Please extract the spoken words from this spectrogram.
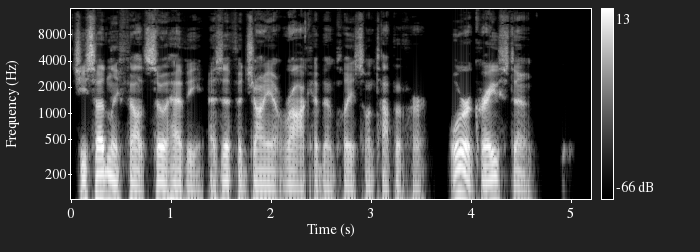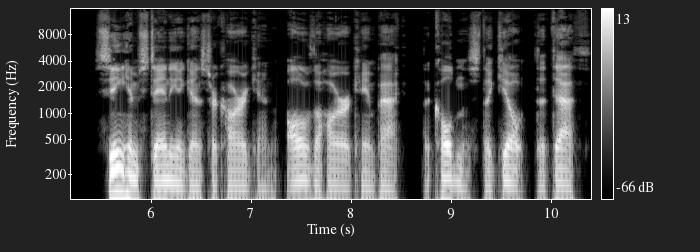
She suddenly felt so heavy, as if a giant rock had been placed on top of her, or a gravestone. Seeing him standing against her car again, all of the horror came back the coldness, the guilt, the death.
